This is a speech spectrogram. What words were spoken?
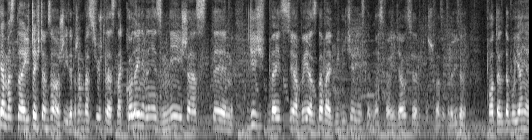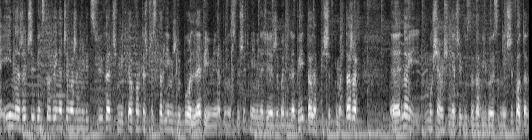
Witam was tutaj, cześć Tanzosz i zapraszam was już teraz na kolejne wydanie Zmniejsza z tym. Dziś wersja wyjazdowa, jak widzicie jestem na swojej działce, też bardzo telewizor, fotel do bujania i inne rzeczy, więc trochę inaczej może mnie być słychać. Mikrofon też przestawiłem, żeby było lepiej mnie na pewno słyszeć, miejmy nadzieję, że będzie lepiej, to napiszcie w komentarzach. E, No i musiałem się inaczej ustawić, bo jest mniejszy fotel.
